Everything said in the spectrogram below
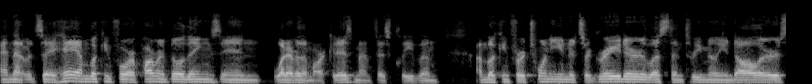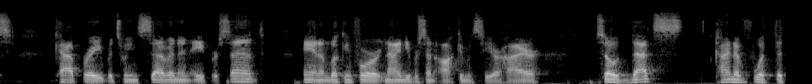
And then it would say, "Hey, I'm looking for apartment buildings in whatever the market is, Memphis, Cleveland. I'm looking for 20 units or greater, less than three million dollars, cap rate between seven and eight percent, and I'm looking for 90% occupancy or higher." So that's kind of what the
